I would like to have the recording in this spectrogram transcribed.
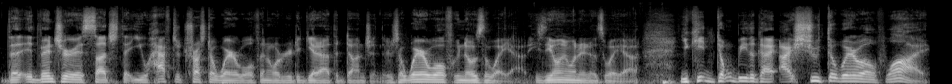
the adventure is such that you have to trust a werewolf in order to get out of the dungeon. There's a werewolf who knows the way out. He's the only one who knows the way out. You can't, don't be the guy, I shoot the werewolf. Why?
